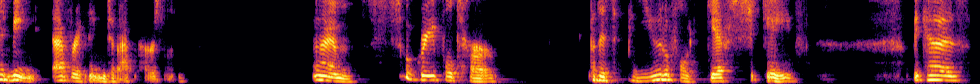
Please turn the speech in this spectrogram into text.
can mean everything to that person. And I am so grateful to her for this beautiful gift she gave. Because,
